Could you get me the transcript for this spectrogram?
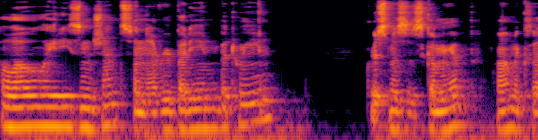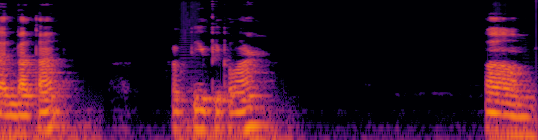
Hello, ladies and gents, and everybody in between. Christmas is coming up. I'm excited about that. Hope you people are. Um,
